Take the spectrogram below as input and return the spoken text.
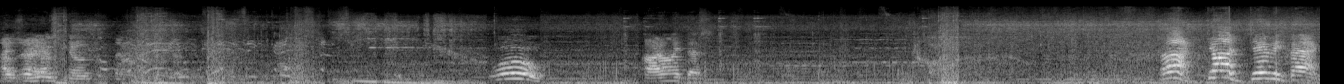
I just Oh, ran that out. is- Code. that Whoa! Oh, I don't like this. Ah! God damn, he's back!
